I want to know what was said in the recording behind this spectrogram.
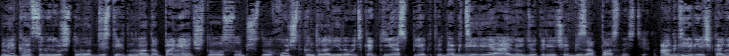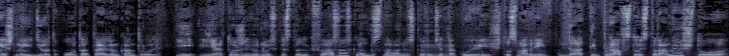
Мне кажется, говорю, что вот действительно надо понять, что общество хочет контролировать, какие аспекты, да, где реально идет речь о безопасности, а где речь, конечно, идет о тотальном контроле. И я тоже вернусь к историко-философскому обоснованию, скажу тебе такую вещь, что смотри, да, ты прав с той стороны, что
